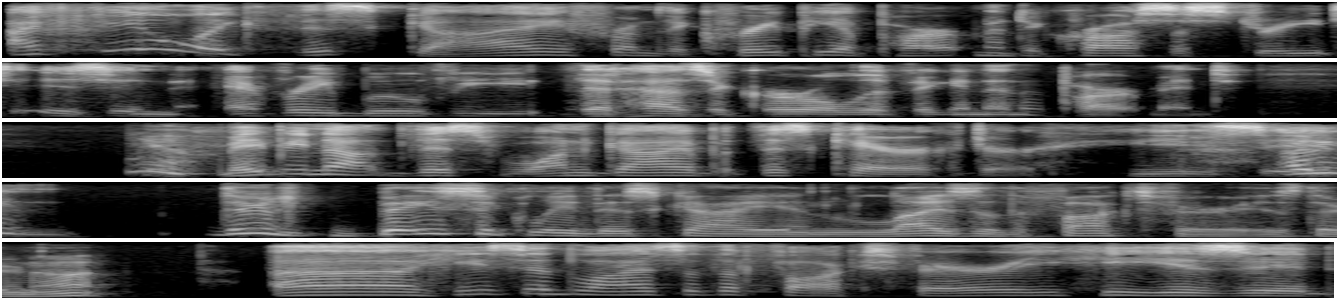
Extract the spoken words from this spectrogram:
I feel like this guy from the creepy apartment across the street is in every movie that has a girl living in an apartment. Yeah. Maybe not this one guy, but this character. He's in. I mean- There's basically this guy in Liza the Fox Fairy, is there not? uh, he's in Liza the Fox Fairy. He is in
